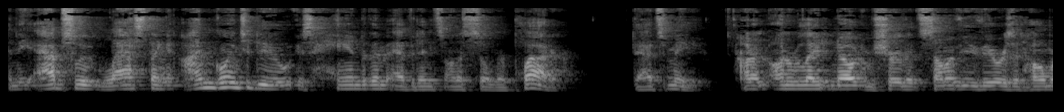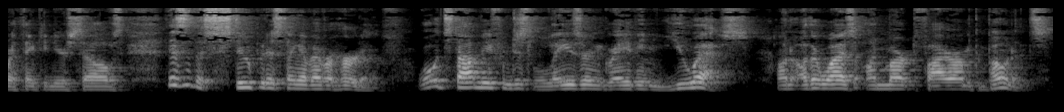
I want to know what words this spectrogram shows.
and the absolute last thing I'm going to do is hand them evidence on a silver platter. That's me. On an unrelated note, I'm sure that some of you viewers at home are thinking to yourselves, this is the stupidest thing I've ever heard of. What would stop me from just laser engraving US on otherwise unmarked firearm components?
